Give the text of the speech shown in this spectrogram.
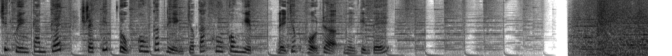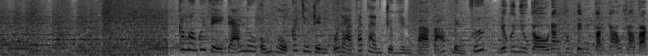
chính quyền cam kết sẽ tiếp tục cung cấp điện cho các khu công nghiệp để giúp hỗ trợ nền kinh tế. Cảm ơn quý vị đã luôn ủng hộ các chương trình của Đài Phát thanh truyền hình và báo Bình Phước. Nếu có nhu cầu đăng thông tin quảng cáo ra vặt,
